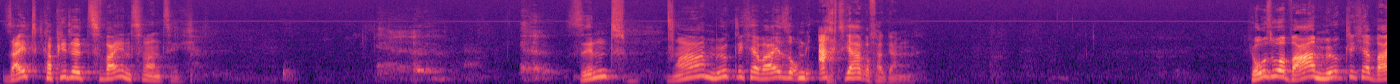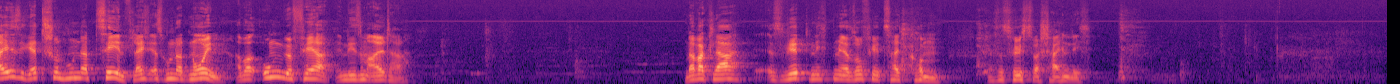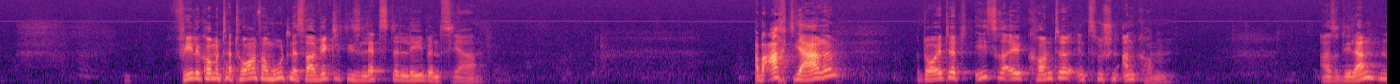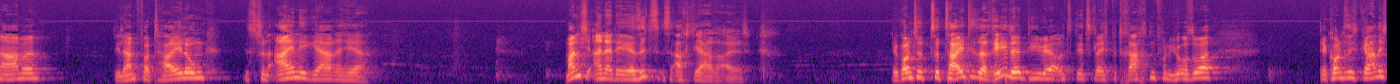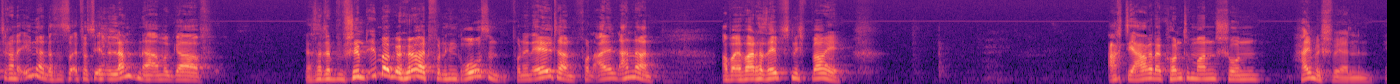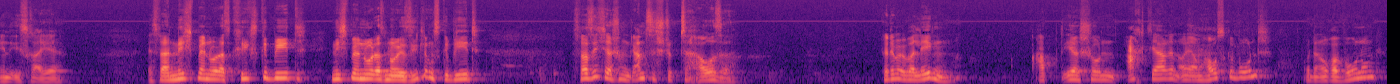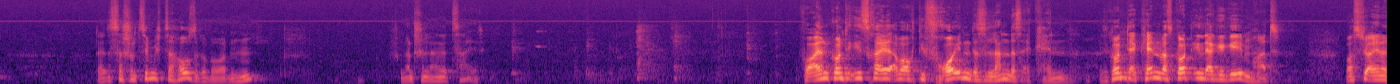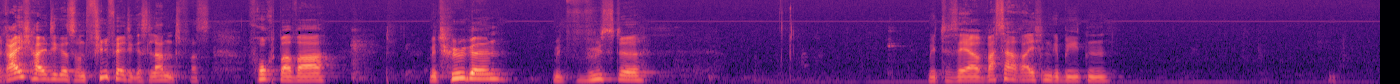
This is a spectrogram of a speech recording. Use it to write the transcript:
Seit Kapitel 22 sind na, möglicherweise um die acht Jahre vergangen. Josua war möglicherweise jetzt schon 110, vielleicht erst 109, aber ungefähr in diesem Alter. Und da war klar, es wird nicht mehr so viel Zeit kommen. Das ist höchstwahrscheinlich. Viele Kommentatoren vermuten, es war wirklich dieses letzte Lebensjahr. Aber acht Jahre bedeutet, Israel konnte inzwischen ankommen. Also die Landnahme die Landverteilung ist schon einige Jahre her. Manch einer, der hier sitzt, ist acht Jahre alt. Der konnte zur Zeit dieser Rede, die wir uns jetzt gleich betrachten von Josua, der konnte sich gar nicht daran erinnern, dass es so etwas wie eine Landnahme gab. Das hat er bestimmt immer gehört von den Großen, von den Eltern, von allen anderen. Aber er war da selbst nicht bei. Acht Jahre, da konnte man schon heimisch werden in Israel. Es war nicht mehr nur das Kriegsgebiet, nicht mehr nur das neue Siedlungsgebiet. Es war sicher schon ein ganzes Stück zu Hause. Könnt ihr mal überlegen, habt ihr schon acht Jahre in eurem Haus gewohnt oder in eurer Wohnung? Dann ist das schon ziemlich zu Hause geworden. Hm? Schon ganz schön lange Zeit. Vor allem konnte Israel aber auch die Freuden des Landes erkennen. Sie konnten erkennen, was Gott ihnen da gegeben hat. Was für ein reichhaltiges und vielfältiges Land, was fruchtbar war, mit Hügeln, mit Wüste, mit sehr wasserreichen Gebieten,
